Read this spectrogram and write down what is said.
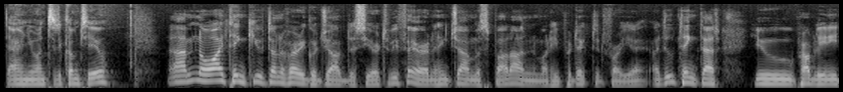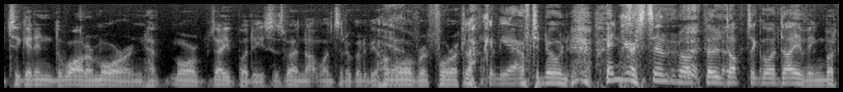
Darren, you wanted to come to you? Um, no, I think you've done a very good job this year, to be fair, and I think John was spot on in what he predicted for you. I do think that you probably need to get into the water more and have more dive buddies as well, not ones that are going to be hung Yeah. over at four o'clock in the afternoon when you're still not built up to go diving. But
